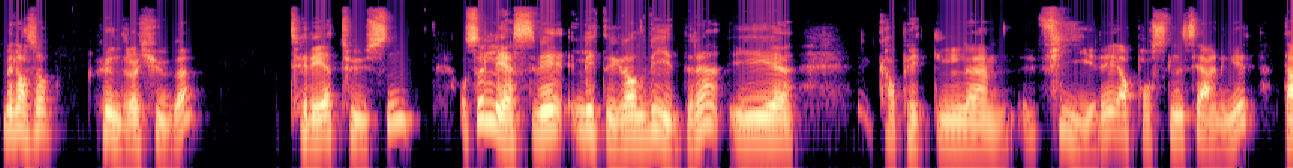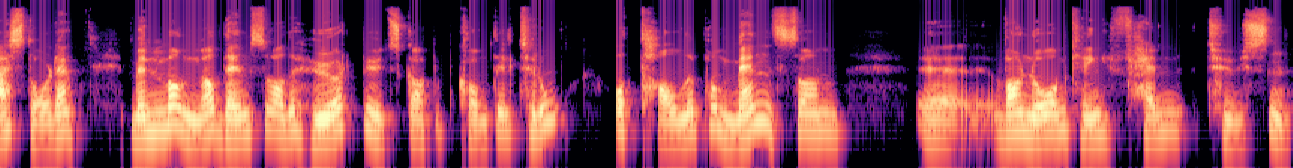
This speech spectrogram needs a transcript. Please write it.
Men altså 120 3000. Og så leser vi litt videre i kapittel 4 eh, i Apostelens gjerninger. Der står det Men mange av dem som hadde hørt budskapet, kom til tro, og tallet på menn som eh, var nå omkring 5000.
